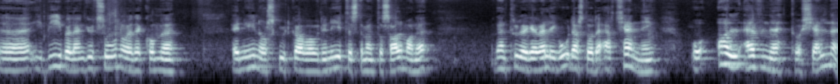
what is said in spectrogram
eh, i Bibelen, Guds ord. Nå er det kommet en nynorsk utgave av Det nye testamentet og salmene. Den tror jeg er veldig god. Der står det erkjenning og all evne til å skjelne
